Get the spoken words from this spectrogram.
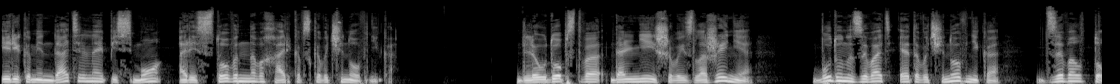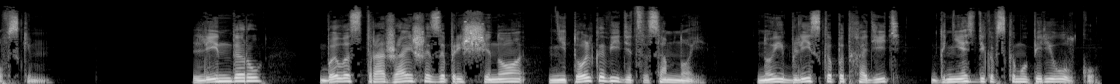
и рекомендательное письмо арестованного харьковского чиновника. Для удобства дальнейшего изложения буду называть этого чиновника Дзеволтовским. Линдеру было строжайше запрещено не только видеться со мной, но и близко подходить к Гнездиковскому переулку,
